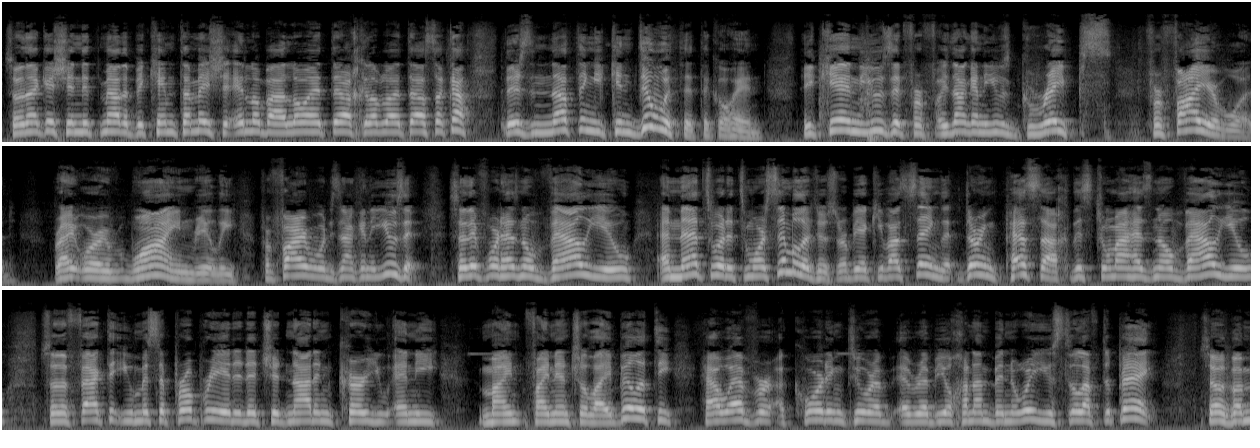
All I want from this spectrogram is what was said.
So in that case, shenitmea that became asaka. There's nothing he can do with it, the kohen. He can't use it for. He's not going to use grapes for firewood right? Or wine, really. For firewood, he's not going to use it. So therefore, it has no value, and that's what it's more similar to. So Rabbi Akiva is saying that during Pesach, this truma has no value, so the fact that you misappropriated it should not incur you any financial liability. However, according to Rabbi Yochanan ben Nuri, you still have to pay. So, when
